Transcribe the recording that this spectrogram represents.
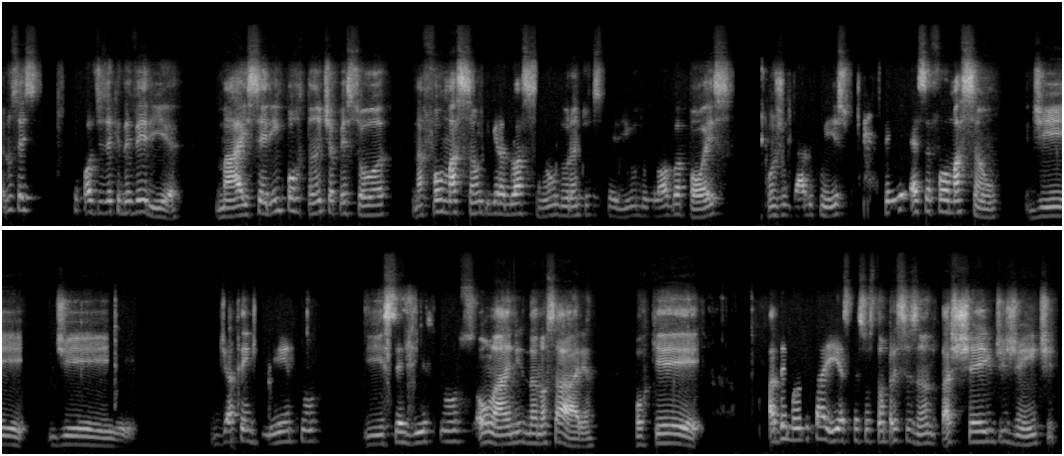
eu não sei se posso dizer que deveria, mas seria importante a pessoa, na formação de graduação, durante esse período, logo após, conjugado com isso, ter essa formação de, de de atendimento e serviços online na nossa área, porque a demanda está aí, as pessoas estão precisando, está cheio de gente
